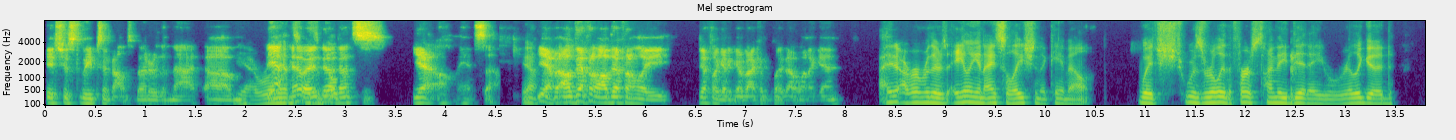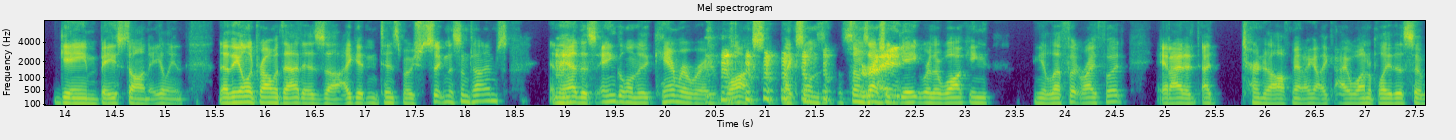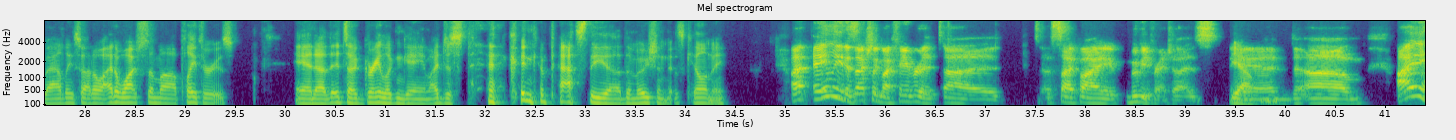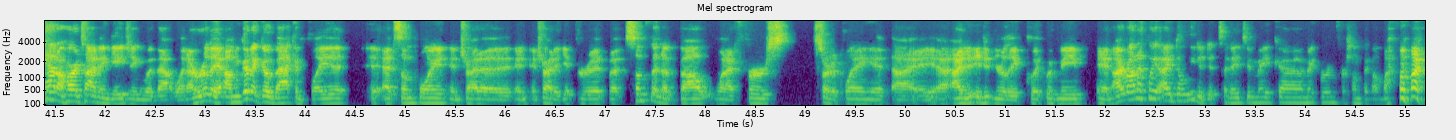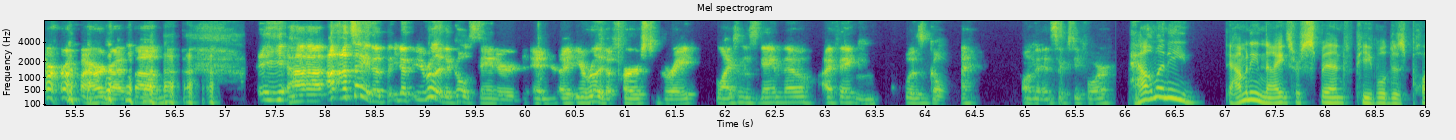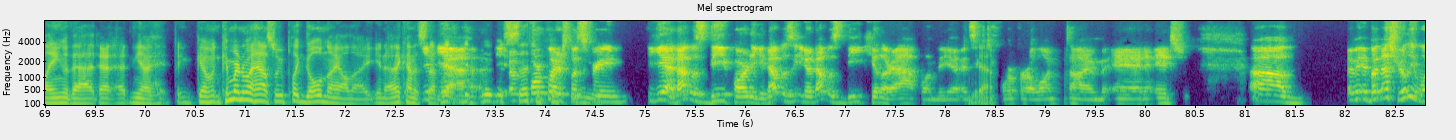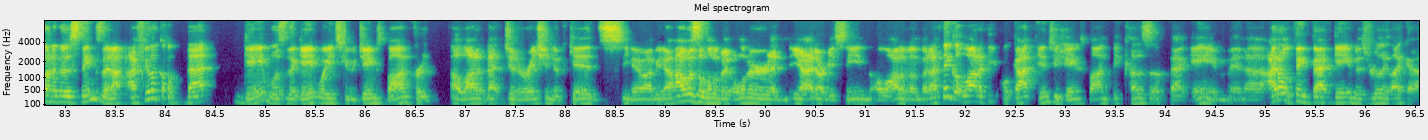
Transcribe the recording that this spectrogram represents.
it's just leaps and bounds better than that. Um, yeah, yeah, no, no, that's yeah. Oh man, so yeah, yeah, but I'll definitely, I'll definitely, definitely going to go back and play that one again. I, I remember there's Alien Isolation that came out, which was really the first time they did a really good game based on Alien. Now the only problem with that is uh, I get intense motion sickness sometimes, and they mm. had this angle on the camera where it walks like someone's someone's right. actually gait where they're walking, you know, left foot, right foot, and I I turned it off, man. I got like I want to play this so badly, so I, don't I had to watch some uh, playthroughs and uh, it's a great looking game. I just couldn't get past the uh, the motion. It's killing me. Uh, Alien is actually my favorite uh, sci-fi movie franchise. Yeah, and um, I had a hard time engaging with that one. I really, I'm gonna go back and play it at some point and try to and, and try to get through it. But something about when I first started playing it, I, I it didn't really click with me. And ironically, I deleted it today to make uh, make room for something on my my, my hard drive. Um, uh, I'll tell you that you know you're really the gold standard, and uh, you're really the first great licensed game, though. I think mm-hmm. was GoldenEye on the N64. How many how many nights were spent people just playing with that? At, at, you know, going come into my house, we play GoldenEye all night. You know that kind of stuff. Yeah, it four player split screen. Yeah, that was the party game. That was you know that was the killer app on the uh, N64 yeah. for a long time, and it's. Um, I mean, but that's really one of those things that I, I feel like that game was the gateway to James Bond for a lot of that generation of kids. You know, I mean, I was a little bit older and, you know, I'd already seen a lot of them, but I think a lot of people got into James Bond because of that game. And uh, I don't think that game is really like a,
